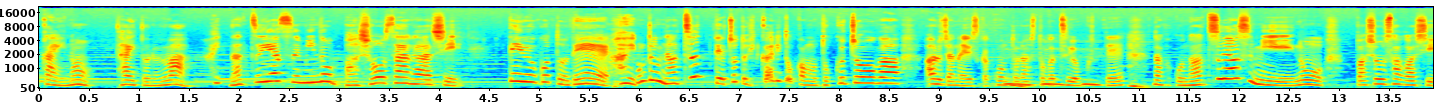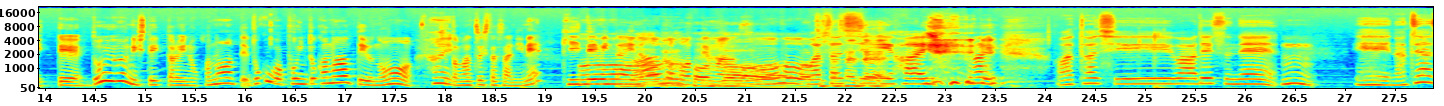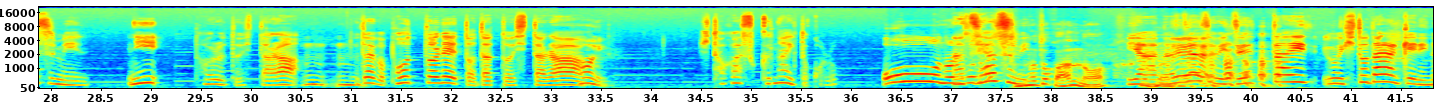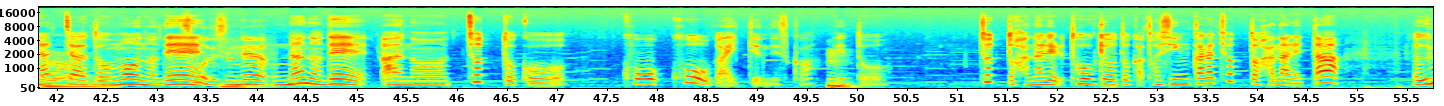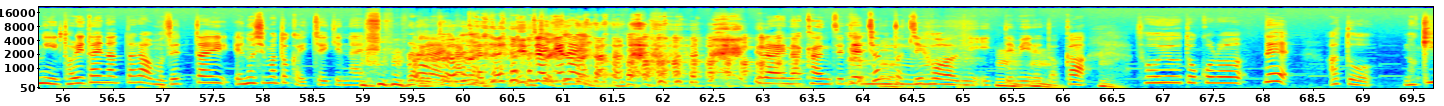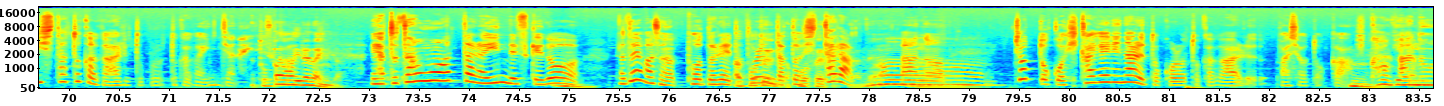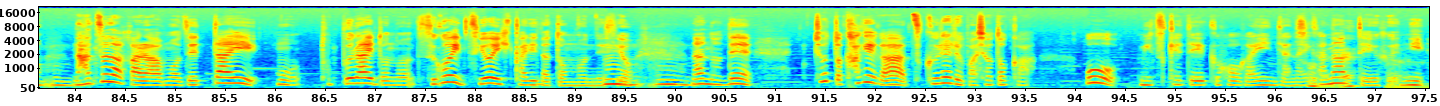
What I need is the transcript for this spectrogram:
今回のタイトルは、はい。夏休みの場所探しっていうことで、はい。本当に夏ってちょっと光とかも特徴があるじゃないですかコントラストが強くて、なんかこう夏休みの場所探しってどういう風にしていったらいいのかなってどこがポイントかなっていうのを、はい。ちょっと松下さんにね聞いてみたいなと思ってまほどおー松下先生私はい。す。はい、私はですね、うん、えー夏休みに撮るとしたらう、ん、うん、例えばポートレートだとしたら、はい、人が少ないところ？おお、なるほど。夏休み。そんなとこあんの？いや 夏ね休み絶対もう人だらけになっちゃうと思うので、そうですね。うん。なのであのちょっとこうこう郊外っていうんですか、うん。えっとちょっと離れる東京とか都心からちょっと離れた海に撮りたいんだったらもう絶対江ノ島とか行っちゃいけないぐらいな言 っちゃいけない ぐらいな感じでちょっと地方に行ってみるとか、そういうところであと軒下とかがあるところとかがいいんじゃないですか。途端はいらないんだ。いや途端もあったらいいんですけど、うん。例えばそのポートレートあ撮るんだとしたら、あのちょっとこう日陰になるところとかがある場所とか、うん。影あの、うん夏だからもう絶対もうトップライトのすごい強い光だと思うんですよ。うんなのでちょっと影が作れる場所とかを見つけていく方がいいんじゃないかなっていうふうに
